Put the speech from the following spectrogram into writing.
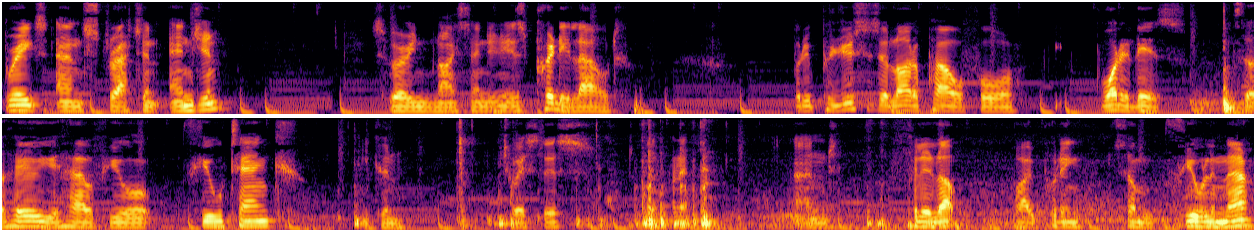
Briggs and Stratton engine. It's a very nice engine. It's pretty loud, but it produces a lot of power for what it is. So here you have your fuel tank. You can twist this and fill it up by putting some fuel in there.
